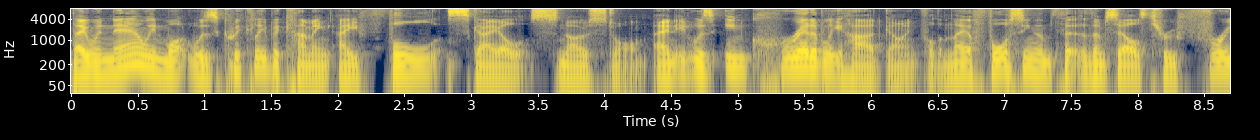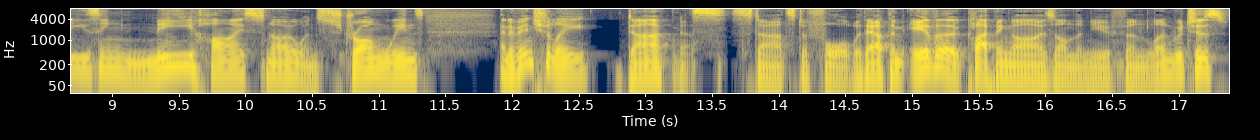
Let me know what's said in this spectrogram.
they were now in what was quickly becoming a full scale snowstorm, and it was incredibly hard going for them. They are forcing them th- themselves through freezing, knee high snow and strong winds and eventually, darkness starts to fall without them ever clapping eyes on the Newfoundland, which is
